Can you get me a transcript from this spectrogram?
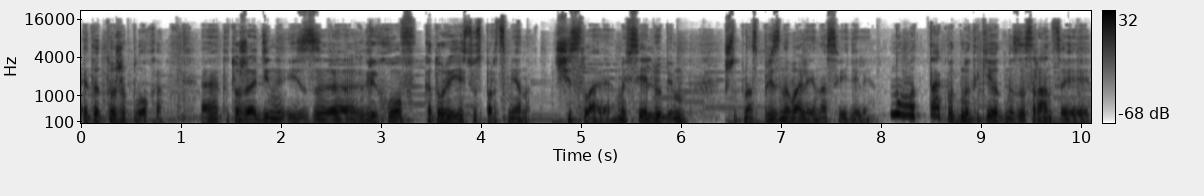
это тоже плохо. Э, это тоже один из э, грехов, который есть у спортсмена. Тщеславие. Мы все любим, чтобы нас признавали и нас видели. Ну, вот так вот мы такие вот мы засранцы,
